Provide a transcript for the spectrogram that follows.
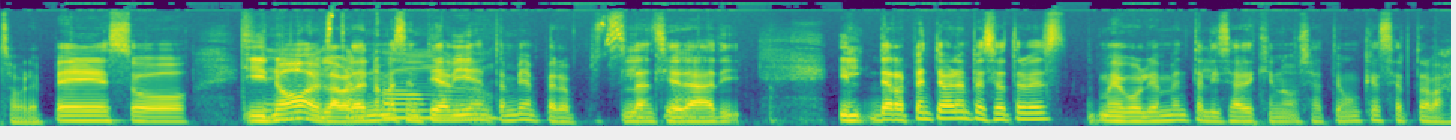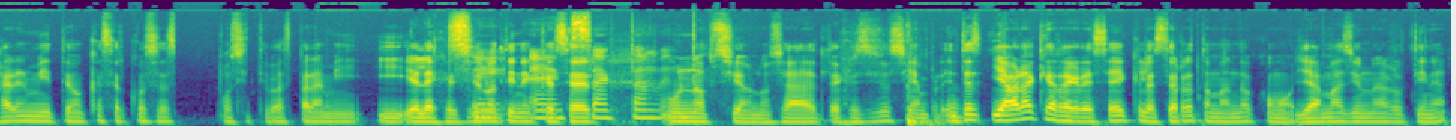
Sobrepeso. Y Sí, no, la verdad no me sentía bien también, pero pues, Sí, la ansiedad y, y de repente ahora empecé otra vez, me volvió a mentalizar de que no, o sea, tengo que hacer, trabajar en mí, tengo que hacer cosas positivas para mí y el ejercicio no tiene que ser una opción, o sea, el ejercicio siempre. Entonces, y ahora que regresé, que lo estoy retomando como ya más de una rutina,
